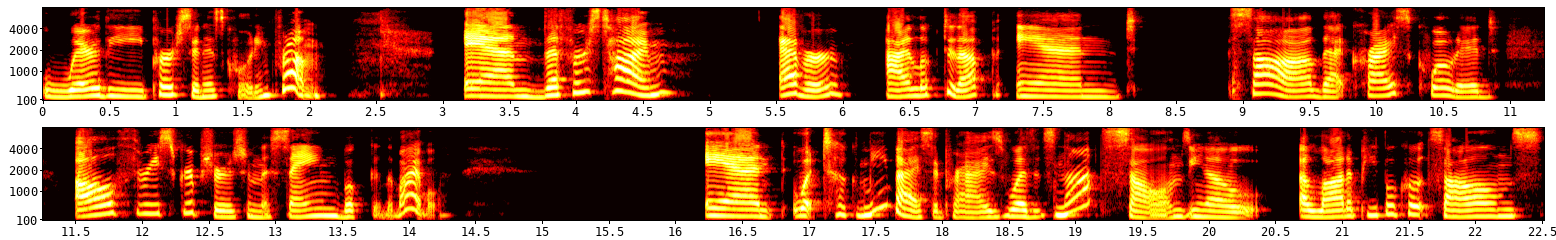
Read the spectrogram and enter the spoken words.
where the person is quoting from. And the first time ever I looked it up and saw that Christ quoted all three scriptures from the same book of the Bible. And what took me by surprise was it's not Psalms. You know, a lot of people quote Psalms,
